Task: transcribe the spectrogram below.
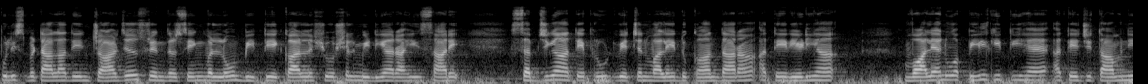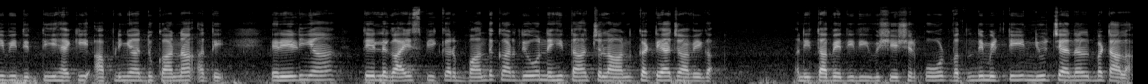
ਪੁਲਿਸ ਬਟਾਲਾ ਦੇ ਇੰਚਾਰਜ ਸੁਰਿੰਦਰ ਸਿੰਘ ਵੱਲੋਂ ਬੀਤੇ ਕੱਲ ਸੋਸ਼ਲ ਮੀਡੀਆ ਰਾਹੀਂ ਸਾਰੇ ਸਬਜ਼ੀਆਂ ਅਤੇ ਫਰੂਟ ਵੇਚਣ ਵਾਲੇ ਦੁਕਾਨਦਾਰਾਂ ਅਤੇ ਰੇਹੜੀਆਂ ਵਾਲਿਆਂ ਨੂੰ ਅਪੀਲ ਕੀਤੀ ਹੈ ਅਤੇ ਚੇਤਾਵਨੀ ਵੀ ਦਿੱਤੀ ਹੈ ਕਿ ਆਪਣੀਆਂ ਦੁਕਾਨਾਂ ਅਤੇ ਰੇਹੜੀਆਂ ਤੇ ਲਗਾਏ ਸਪੀਕਰ ਬੰਦ ਕਰ ਦਿਓ, ਨਹੀਂ ਤਾਂ ਚਲਾਨ ਕੱਟਿਆ ਜਾਵੇਗਾ। ਅਨੀਤਾ ਬੇਦੀ ਦੀ ਵਿਸ਼ੇਸ਼ ਰਿਪੋਰਟ, ਵਤਨ ਦੀ ਮਿੱਟੀ, ਨਿਊਜ਼ ਚੈਨਲ ਬਟਾਲਾ।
